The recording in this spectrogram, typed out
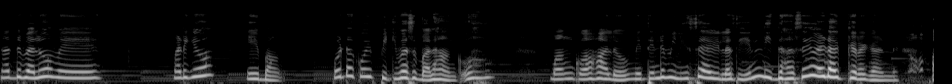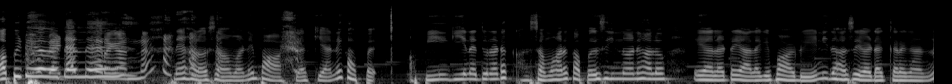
නද්ද බැලුව මේ මටිකිව ඒ බං පොඩ කොයි පිටිවස බලහංකෝ. මංකෝ හලෝ මෙතෙන්ට මිනිස්ස ඇවිල්ල තියෙන නිදහසේ වැඩක් කරගන්න. අපිට වැඩන්න කරගන්න? නෑ හලෝ සාමාන්‍ය පාස්යක් කියන්නේ කප අපි ගිය නැතුනට සමහර කපල් සින්නවාන හලෝ එයාලට යාලගේ පාඩුවේ නිදහසේ වැඩක් කරගන්න.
